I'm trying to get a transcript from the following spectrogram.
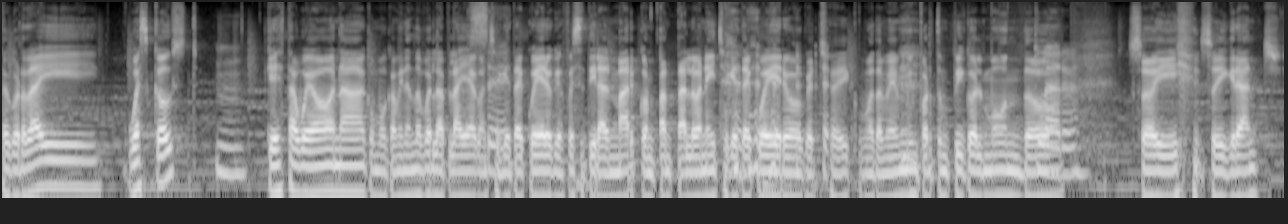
¿Te acordáis? West Coast. Mm, Que esta weona como caminando por la playa con Sí. chaqueta de cuero, que después se tira al mar con pantalones y chaqueta de cuero, ¿cachai? Como también me importa un pico el mundo. claro. Soy, soy grunge.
